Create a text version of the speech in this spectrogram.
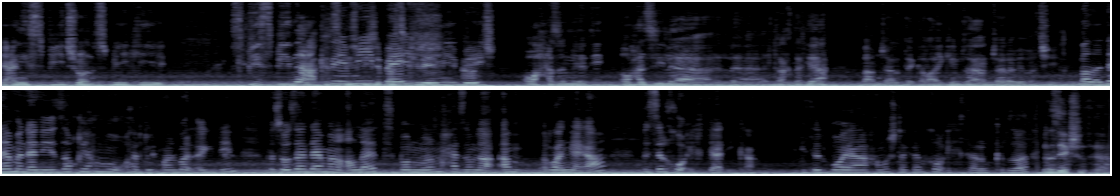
یعنی سپی چۆن سپیکی سبي سپی ناکە کرێمی بێش ئەو حەزمێتی ئەو حەزی لە درختەکە بام جاره ام با ئەمجارە تێکەڵایکیم دائما یعنی بێبچی همو هر دو زەوقی هەموو اگدین پس وزن دائما آلت بون من حزم حەزم ام رنگه یا بزر خو اختیاری که بایا خۆ ئختیاریکە ئیتر بۆیە هەموو شتەکەن خۆ ئختارم کردووە بەز یەکشت هەیە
